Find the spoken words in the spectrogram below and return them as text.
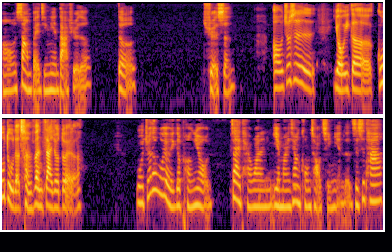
嗯、呃、上北京念大学的的学生。哦，就是有一个孤独的成分在就对了。我觉得我有一个朋友在台湾也蛮像空巢青年的，只是他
